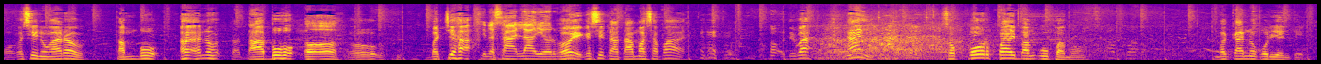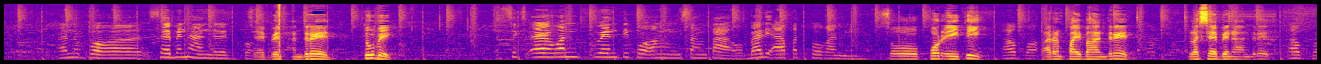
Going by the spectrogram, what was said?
Oh, kasi nung araw, tambo. Ah, ano, ta- tabo. Oo. Oh, batya. Sinasala, Yorme. Oy, kasi tatama sa pa. oh, di ba? Nay. So, 4-5 ang upa mo. Opo. Magkano kuryente? Ano po, ah, 700 po. 700. Tubig. Six, eh, 120 po ang isang tao. Bali, apat po kami. So, 480. Opo. Parang 500. Plus 700. Opo.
